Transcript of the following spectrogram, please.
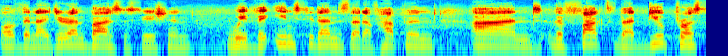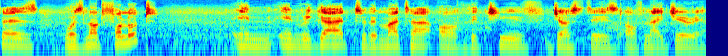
of the Nigerian Bar Association with the incidents that have happened and the fact that due process was not followed in, in regard to the matter of the Chief Justice of Nigeria.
